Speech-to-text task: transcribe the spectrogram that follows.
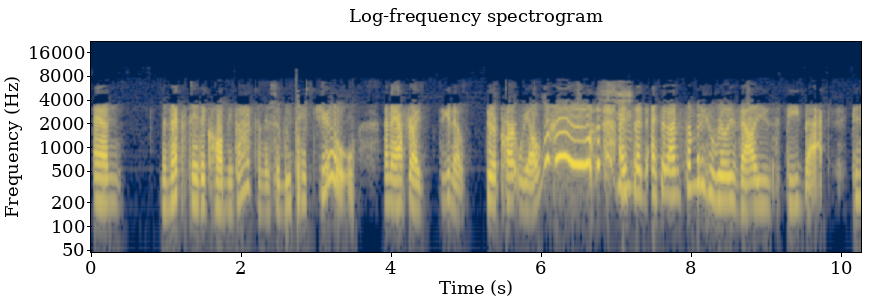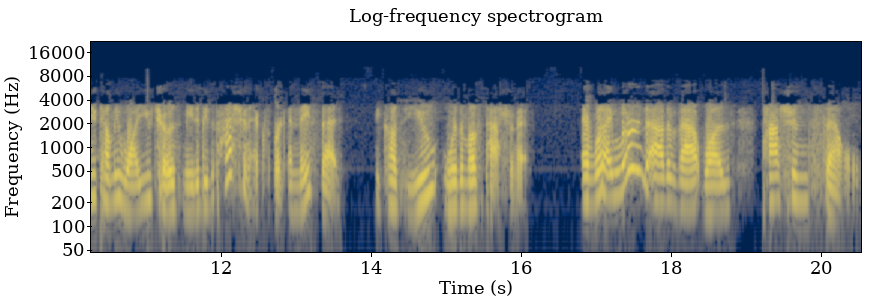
And the next day they called me back, and they said, we picked you. And after I, you know, did a cartwheel, woohoo! I mm-hmm. said, I said, I'm somebody who really values feedback. Can you tell me why you chose me to be the passion expert? And they said, because you were the most passionate. And what I learned out of that was passion sells.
